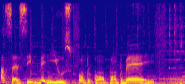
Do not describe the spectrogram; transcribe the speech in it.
acesse bnews.com.br.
